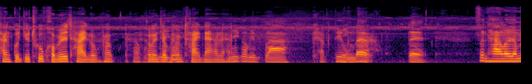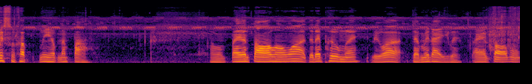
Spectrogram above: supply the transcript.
ทางกด YouTube เขาไม่ได้ถ่ายลงครับครับผมก็เลยจะไม่นี่ต้คอรับงถ่ายน้ำนะอัฮะนนี้ก็เป็นปลาครับที่ผมได้ แต่เส้นทางเรายังไม่สุดครับนี่ครับน้ำเปล่า ครับผมไปกันต่อเพราะว่าจะได้เพิ่มไหมหรือว่าจะไม่ได้อีกเลย ไปกันต่อครับผม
